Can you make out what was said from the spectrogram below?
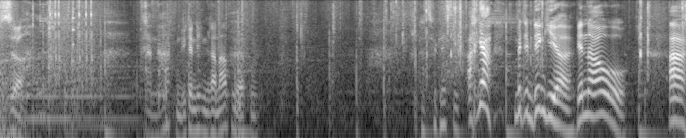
So. Granaten. Wie kann ich denn Granaten werfen? Ganz vergessen. Ach ja, mit dem Ding hier. Genau. Ach,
